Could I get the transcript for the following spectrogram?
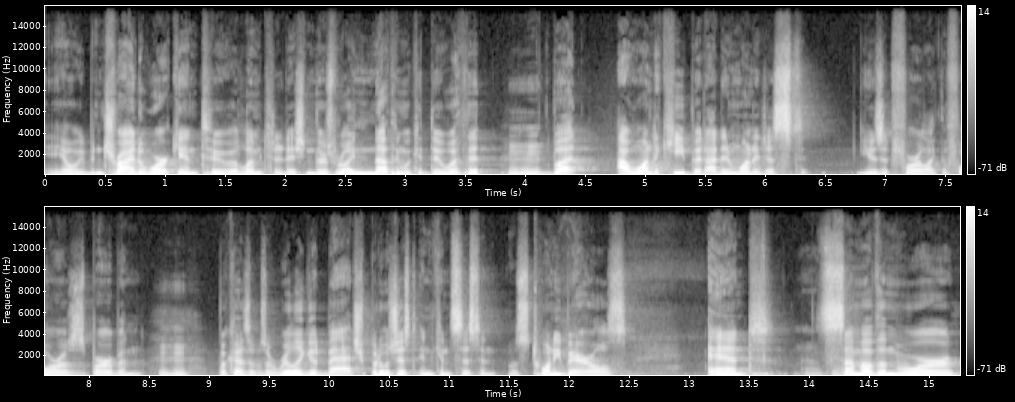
you know we've been trying to work into a limited edition. There's really nothing we could do with it, Mm-hmm. but I wanted to keep it. I didn't want to just use it for like the Four Roses bourbon Mm-hmm. because it was a really good batch, but it was just inconsistent. It was 20 barrels, and some of them were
